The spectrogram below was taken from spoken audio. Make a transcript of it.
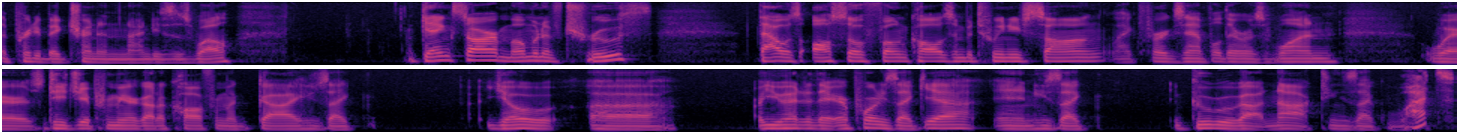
a pretty big trend in the 90s as well. Gang Starr Moment of Truth that was also phone calls in between each song. Like for example, there was one where DJ Premier got a call from a guy who's like, "Yo, uh, are you headed to the airport?" He's like, "Yeah," and he's like, "Guru got knocked." And he's like, "What?"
